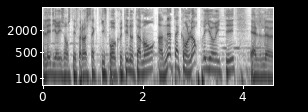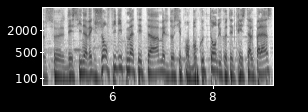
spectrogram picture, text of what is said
Les dirigeants stéphanois s'activent pour recruter notamment un attaquant. Leur priorité, elle euh, se dessine avec Jean-Philippe Mateta, mais le dossier prend beaucoup de temps du côté de Crystal Palace.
